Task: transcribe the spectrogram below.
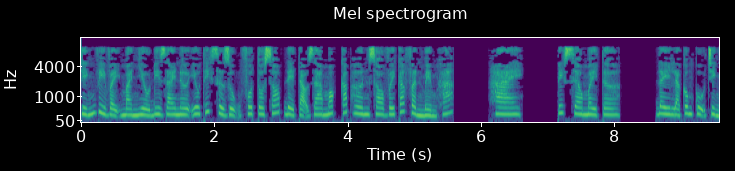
Chính vì vậy mà nhiều designer yêu thích sử dụng Photoshop để tạo ra mockup hơn so với các phần mềm khác. 2. Pixelmator. Đây là công cụ chỉnh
